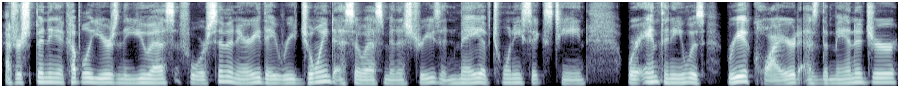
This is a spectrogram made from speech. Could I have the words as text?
After spending a couple of years in the U.S. for seminary, they rejoined SOS Ministries in May of 2016, where Anthony was reacquired as the manager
